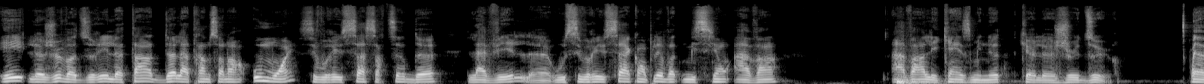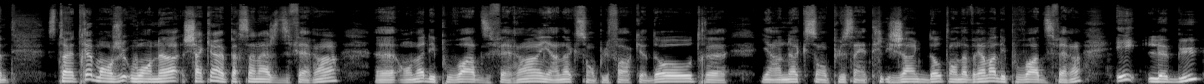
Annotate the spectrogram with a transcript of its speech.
et le jeu va durer le temps de la trame sonore ou moins si vous réussissez à sortir de la ville euh, ou si vous réussissez à accomplir votre mission avant avant les 15 minutes que le jeu dure. Euh, c'est un très bon jeu où on a chacun un personnage différent, euh, on a des pouvoirs différents, il y en a qui sont plus forts que d'autres, euh, il y en a qui sont plus intelligents que d'autres, on a vraiment des pouvoirs différents. Et le but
